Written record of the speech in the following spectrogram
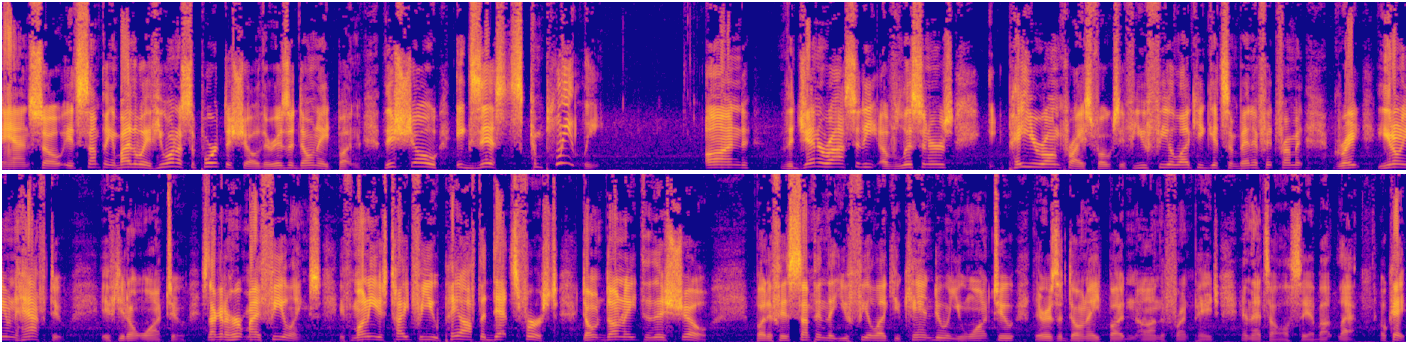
And so it's something, and by the way, if you want to support the show, there is a donate button. This show exists completely on the generosity of listeners. Pay your own price, folks. If you feel like you get some benefit from it, great. You don't even have to if you don't want to. It's not going to hurt my feelings. If money is tight for you, pay off the debts first. Don't donate to this show. But if it's something that you feel like you can do and you want to, there is a donate button on the front page, and that's all I'll say about that. Okay,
